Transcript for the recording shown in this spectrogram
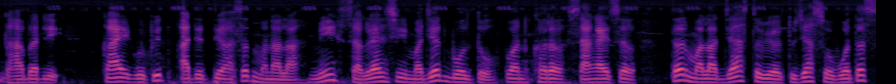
घाबरली. काय गुपित आदित्य हसत म्हणाला मी सगळ्यांशी मजेत बोलतो पण खरं सांगायचं तर मला जास्त वेळ तुझ्यासोबतच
